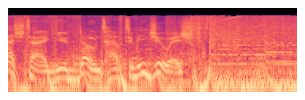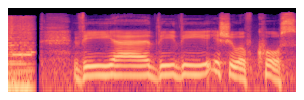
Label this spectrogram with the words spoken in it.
Hashtag you don't have to be Jewish. The, uh, the, the issue, of course,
